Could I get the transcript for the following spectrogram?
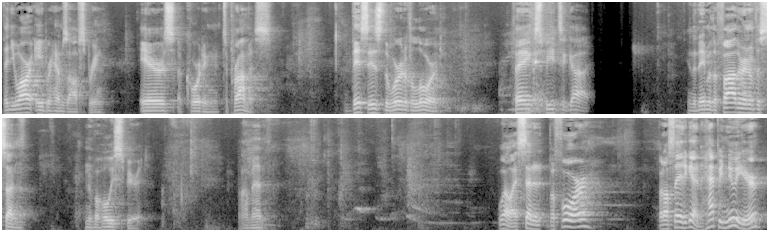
then you are Abraham's offspring, heirs according to promise. This is the word of the Lord. Thanks be to God. In the name of the Father, and of the Son, and of the Holy Spirit. Amen. Well, I said it before, but I'll say it again. Happy New Year.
